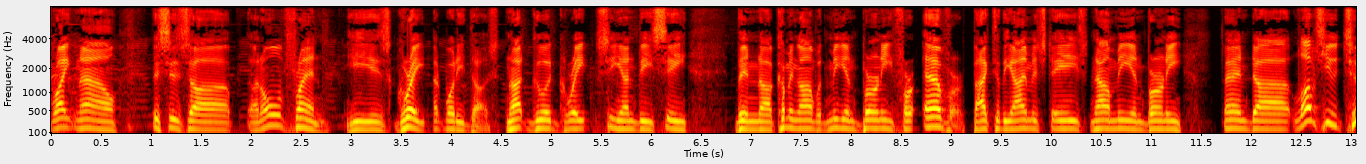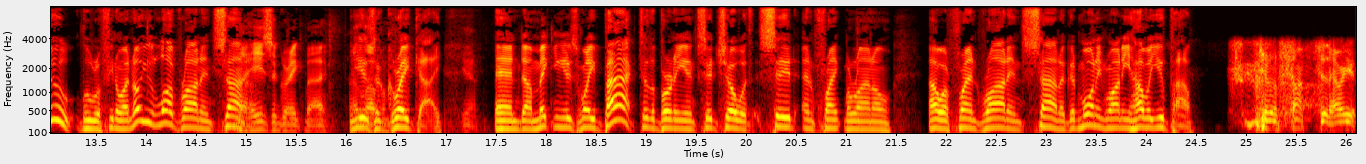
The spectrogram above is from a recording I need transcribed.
Right now, this is uh, an old friend. He is great at what he does. Not good, great. CNBC. Been uh, coming on with me and Bernie forever. Back to the Imus days. Now me and Bernie. And uh, loves you too, Lou Rufino. I know you love Ron Insana. No, he's a great guy. I He is a him. great guy. Yeah. And uh, making his way back to the Bernie and Sid show with Sid and Frank Morano, our friend Ron and Insana. Good morning, Ronnie. How are you, pal? Doing. How are you?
